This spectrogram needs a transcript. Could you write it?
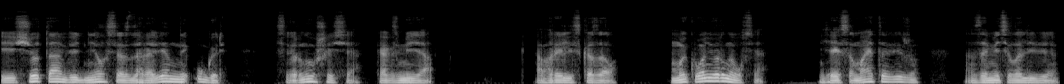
и еще там виднелся здоровенный угорь, свернувшийся, как змея. Аврелий сказал, «Мой конь вернулся». «Я и сама это вижу», — заметила Ливия.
